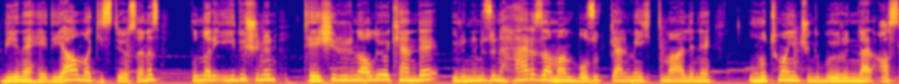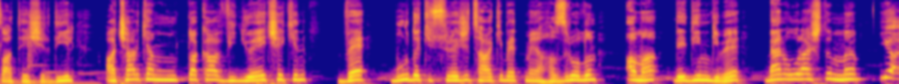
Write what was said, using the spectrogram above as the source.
birine hediye almak istiyorsanız bunları iyi düşünün. Teşhir ürünü alıyorken de ürününüzün her zaman bozuk gelme ihtimalini unutmayın. Çünkü bu ürünler asla teşhir değil. Açarken mutlaka videoya çekin ve buradaki süreci takip etmeye hazır olun. Ama dediğim gibi ben uğraştım mı? Yok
